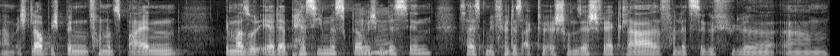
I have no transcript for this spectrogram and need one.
Ähm, ich glaube, ich bin von uns beiden immer so eher der Pessimist, glaube ich, mhm. ein bisschen. Das heißt, mir fällt es aktuell schon sehr schwer, klar, verletzte Gefühle, ähm,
